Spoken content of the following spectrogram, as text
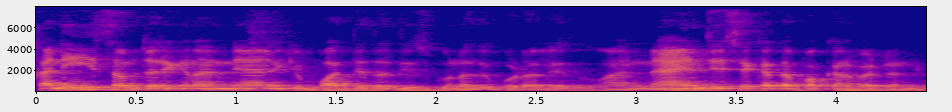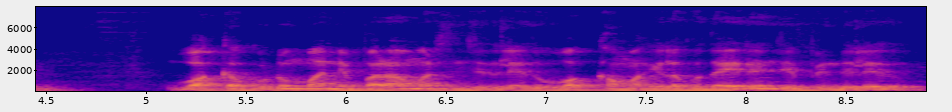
కనీసం జరిగిన అన్యాయానికి బాధ్యత తీసుకున్నది కూడా లేదు. ఆయన న్యాయం చేసే కథ పక్కన పెట్టండి. ఒక్క కుటుంబాన్ని పరామర్శించింది లేదు ఒక్క మహిళకు ధైర్యం చెప్పింది లేదు.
